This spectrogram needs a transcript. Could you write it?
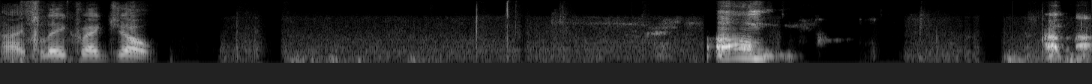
All right, play Craig Joe. Um, I, I,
